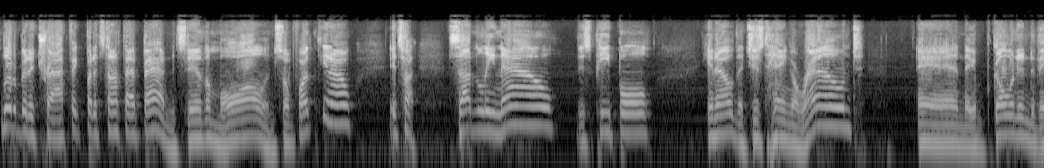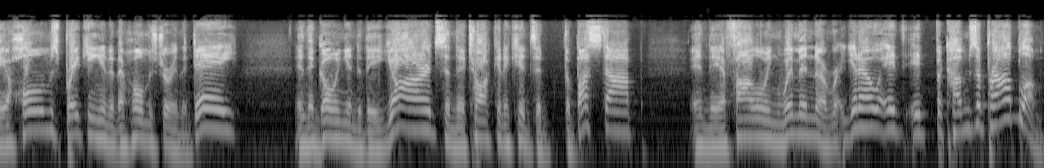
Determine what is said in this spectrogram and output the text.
A little bit of traffic, but it's not that bad. It's near the mall and so forth. You know, it's fine. Suddenly now there's people, you know, that just hang around and they're going into their homes, breaking into their homes during the day, and they're going into their yards and they're talking to kids at the bus stop and they're following women. You know, it, it becomes a problem.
